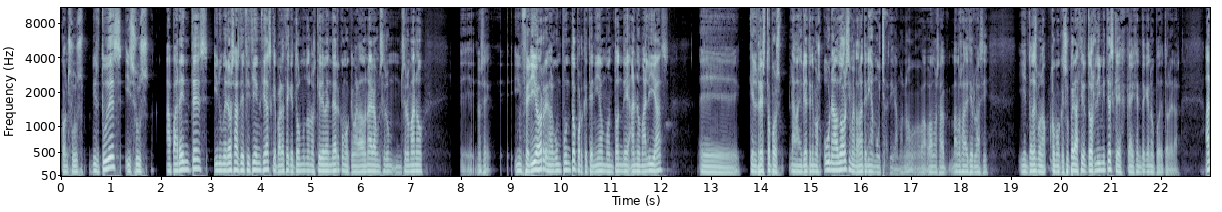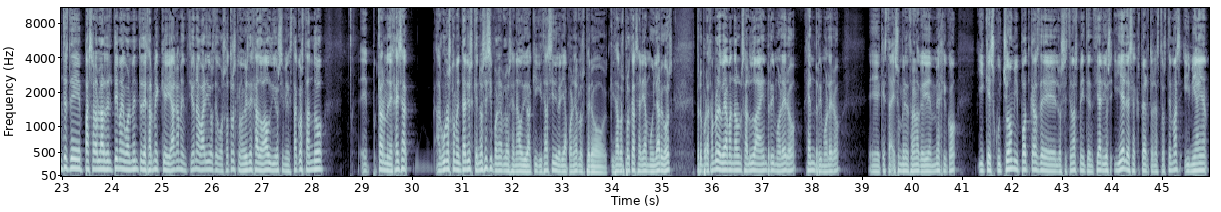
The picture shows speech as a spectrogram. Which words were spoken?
con sus virtudes y sus aparentes y numerosas deficiencias que parece que todo el mundo nos quiere vender como que Maradona era un ser, humano, eh, no sé, inferior en algún punto porque tenía un montón de anomalías eh, que el resto, pues la mayoría tenemos una o dos y Maradona tenía muchas, digamos, ¿no? Vamos a, vamos a decirlo así. Y entonces, bueno, como que supera ciertos límites que, hay gente que no puede tolerar. Antes de pasar a hablar del tema, igualmente dejarme que haga mención a varios de vosotros que me habéis dejado audios y me está costando. Eh, claro, me dejáis algunos comentarios que no sé si ponerlos en audio aquí, quizás sí debería ponerlos, pero quizás los podcasts serían muy largos. Pero por ejemplo, le voy a mandar un saludo a Henry Molero, Henry Molero, eh, que está, es un venezolano que vive en México y que escuchó mi podcast de los sistemas penitenciarios y él es experto en estos temas y me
